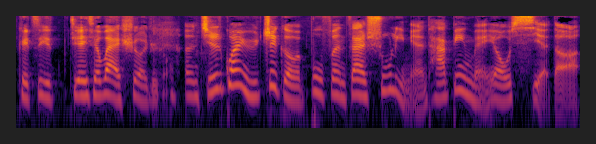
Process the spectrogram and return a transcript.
给自己接一些外设，这种。嗯，其实关于这个部分，在书里面它并没有写的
